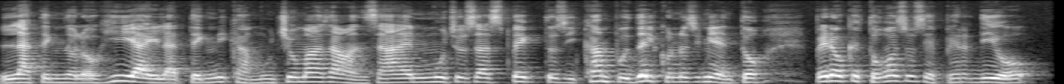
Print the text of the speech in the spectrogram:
la tecnología y la técnica mucho más avanzada en muchos aspectos y campos del conocimiento pero que todo eso se perdió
